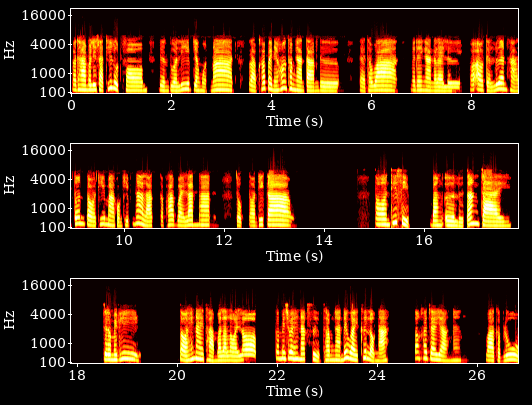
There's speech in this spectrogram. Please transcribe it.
ปประธานบริษัทที่หลุดฟอร์ม เดินตัวรีบอย่างหมดมาด กลับเข้าไปในห้องทำงานตามเดิม แต่ทว่า ไม่ได้งานอะไรเลย เพราะเอาแต่เลื่อนหาต้นต่อที่มาของคลิปน่ารักกับภาพไวรัลนั่น จบตอนที่เก้าตอนที่สิบบังเอิญหรือตั้งใจ เจอไหมพี่ ต่อให้นายถามวันละร้อยรอบ ก็ไม่ช่วยให้นักสืบทำงานได้ไวขึ้นหรอกนะ ต้องเข้าใจอย่างหนึ่งว่ากับลูก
